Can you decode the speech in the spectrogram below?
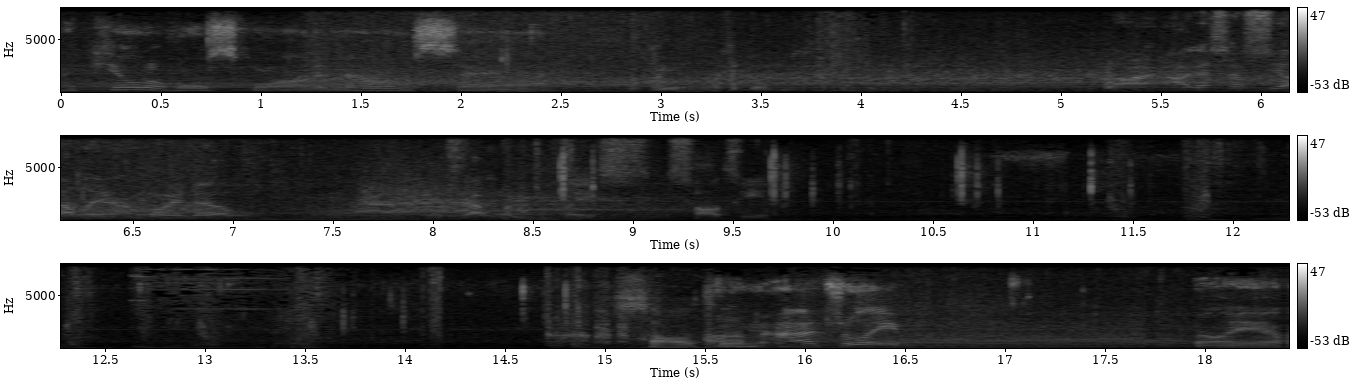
I killed a whole squad and now I'm sad. Yeah, let's go. Alright, I guess I'll see y'all later. I'm going to. What's that one place? Salty. Salty? Um, actually. Oh yeah.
